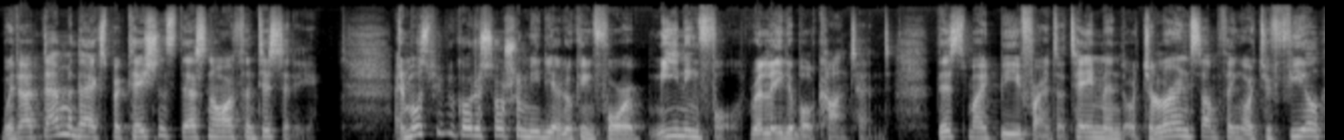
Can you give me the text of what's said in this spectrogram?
Without them and their expectations, there's no authenticity. And most people go to social media looking for meaningful, relatable content. This might be for entertainment or to learn something or to feel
